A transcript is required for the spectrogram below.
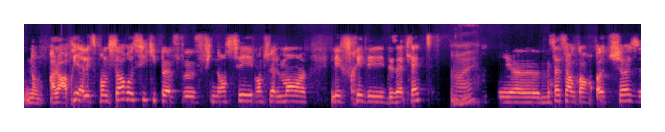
non. Alors après, il y a les sponsors aussi qui peuvent euh, financer éventuellement euh, les frais des, des athlètes. Ouais. Et, euh, mais ça, c'est encore autre chose.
